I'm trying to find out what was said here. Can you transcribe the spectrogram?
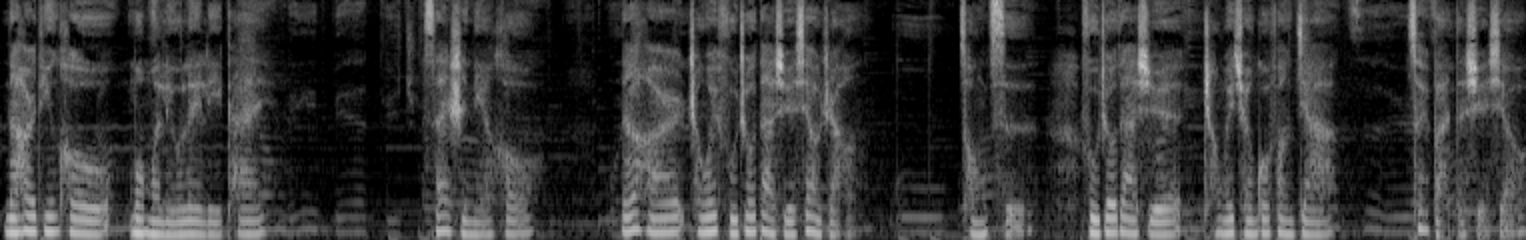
男孩听后默默流泪离开。三十年后，男孩成为福州大学校长。从此，福州大学成为全国放假最晚的学校。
